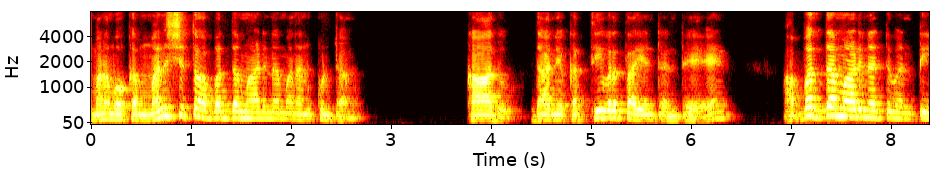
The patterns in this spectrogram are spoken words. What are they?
మనం ఒక మనిషితో అబద్ధం ఆడినామని అనుకుంటాము. కాదు దాని యొక్క తీవ్రత ఏంటంటే అబద్ధం ఆడినటువంటి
